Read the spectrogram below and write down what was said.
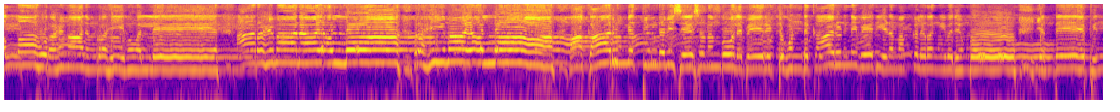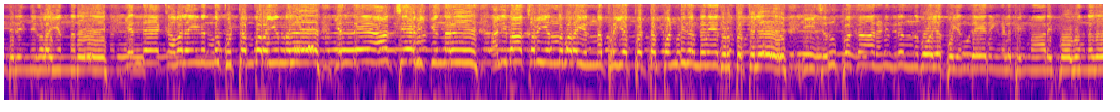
അള്ളാഹു റഹ്മാനും റഹീമുമല്ലേ. ആ റഹ്മാനായ അള്ളാ റഹീമായ അള്ളാ ആ കാരുണ്യത്തിന്റെ വിശേഷണം പോലെ പേരിട്ടുകൊണ്ട് കാരുണ്യവേദിയുടെ മക്കൾ ഇറങ്ങി വരുമ്പോ എന്തേ പിന്തിരിഞ്ഞു കളയുന്നത്? എന്തേ കവലയിൽ നിന്ന് കുറ്റം പറയുന്നത്? എന്തേ ആക്ഷേപിക്കുന്നത്? അലിബാക്കവി എന്ന് പറയുന്ന പ്രിയപ്പെട്ട പണ്ഡിതന്റെ നേതൃത്വത്തിൽ ഈ ചെറുപ്പക്കാരൻ നിരന്നു പോയപ്പോ എന്തേ നിങ്ങൾ പിന്മാറിപ്പോകുന്നത്?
